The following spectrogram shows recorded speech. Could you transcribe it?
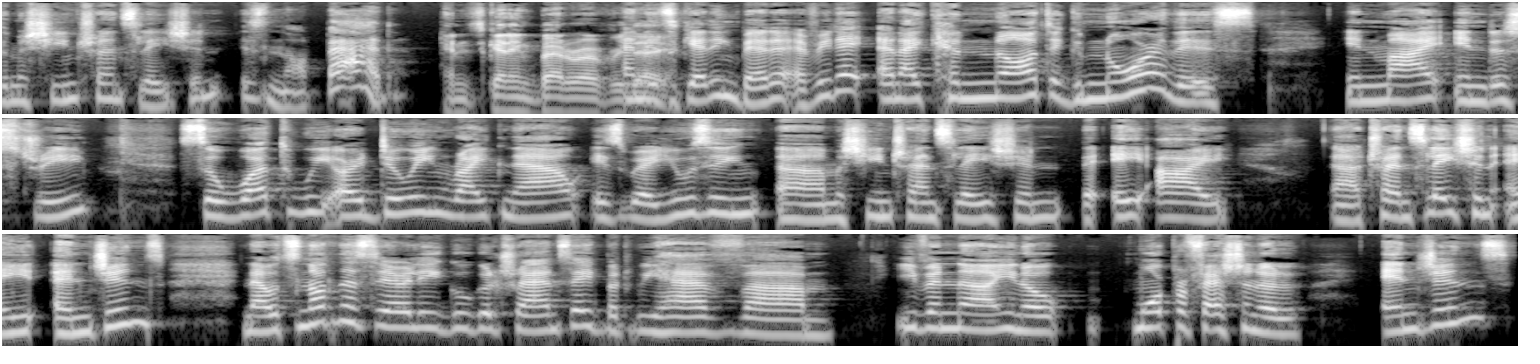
the machine translation is not bad. And it's getting better every and day. it's getting better every day. And I cannot ignore this in my industry. So what we are doing right now is we're using uh, machine translation, the AI uh, translation a- engines. Now it's not necessarily Google Translate, but we have um, even uh, you know more professional engines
